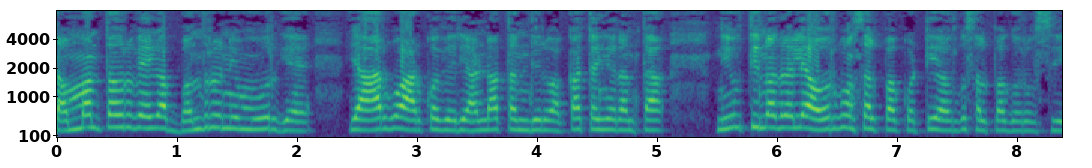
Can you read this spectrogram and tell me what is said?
ನಮ್ಮಂತವ್ರು ಬೇಗ ಬಂದ್ರು ನಿಮ್ ಊರಿಗೆ, ಯಾರಿಗೂ ಆಡ್ಕೋಬೇರಿ ಅಣ್ಣ ತಂದಿರು, ಅಕ್ಕ ತಂಗಿರಂತ ನೀವು ತಿನ್ನೋದ್ರಲ್ಲಿ ಅವ್ರಿಗೂ ಒಂದ್ ಸ್ವಲ್ಪ ಕೊಟ್ಟಿ, ಅವ್ರಿಗೂ ಸ್ವಲ್ಪ ಗೌರವಿಸಿ.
